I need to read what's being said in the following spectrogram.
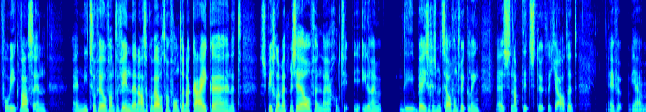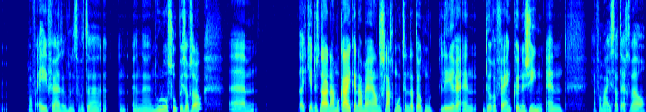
voor wie ik was. En, en niet zoveel van te vinden. En als ik er wel wat van vond, er naar kijken en het spiegelen met mezelf. En nou ja, goed, iedereen die bezig is met zelfontwikkeling uh, snapt dit stuk. Dat je altijd even, ja, of even, net of het uh, een, een, een, noedelsoep is of zo. Um, dat je dus naar, naar moet kijken en daarmee aan de slag moet. En dat ook moet leren en durven en kunnen zien. En ja, voor mij is dat echt wel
